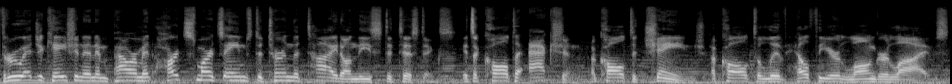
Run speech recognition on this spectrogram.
Through education and empowerment, HeartSmarts aims to turn the tide on these statistics. It's a call to action, a call to change, a call to live healthier, longer lives.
